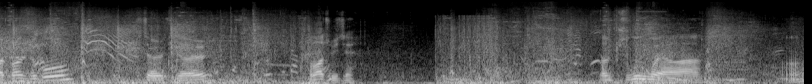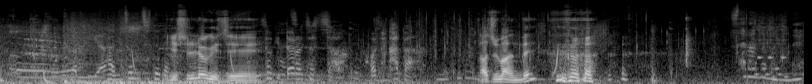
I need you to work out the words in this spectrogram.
도발 끊어주고 기절 기절 잡아줘 이제. 넌 죽은 거야. 안전지대가 이게 실력이지. 속이 떨어졌어. 어서 가봐. 놔주면 안 돼? 살아남았네.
